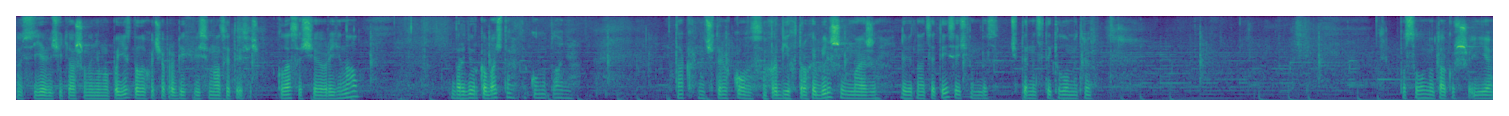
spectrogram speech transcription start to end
ось є відчуття, що на ньому поїздили, хоча пробіг 18 тисяч. Колеса ще оригінал. Бордюрка, бачите, в такому плані. І так, на чотирьох колесах. Пробіг трохи більший, майже 19 тисяч, там без 14 кілометрів. По салону також є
